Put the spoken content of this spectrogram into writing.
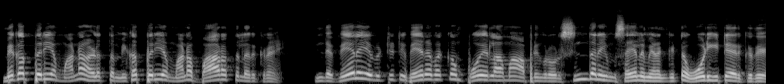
மிகப்பெரிய மன அழுத்தம் மிகப்பெரிய மன பாரத்தில் இருக்கிறேன். இந்த வேலையை விட்டுட்டு வேறு பக்கம் போயிடலாமா அப்படிங்கிற ஒரு சிந்தனையும் செயலும் என்கிட்ட ஓடிக்கிட்டே இருக்குது.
